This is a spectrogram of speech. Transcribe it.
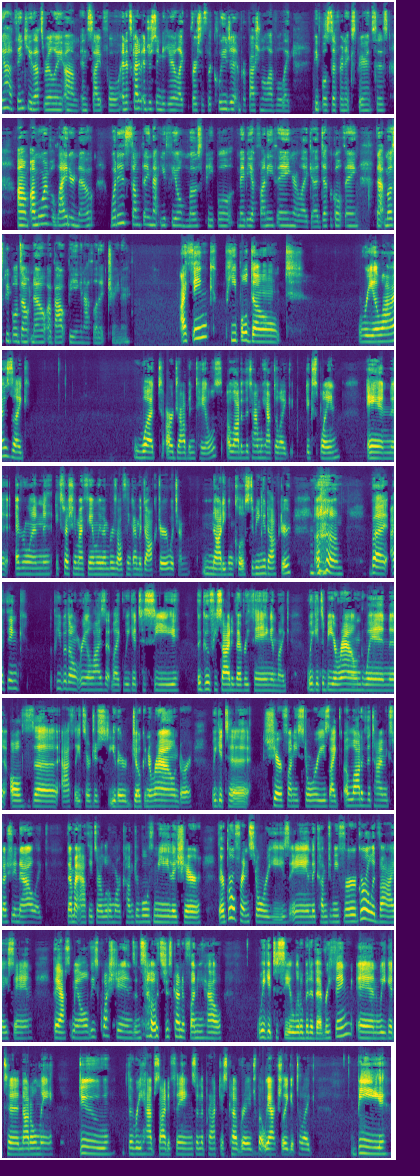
yeah thank you. That's really um, insightful. And it's kind of interesting to hear like versus the collegiate and professional level like people's different experiences. Um, on more of a lighter note what is something that you feel most people maybe a funny thing or like a difficult thing that most people don't know about being an athletic trainer? I think people don't realize like what our job entails. A lot of the time we have to like explain. And everyone especially my family members all think i'm a doctor which i'm not even close to being a doctor. Mm-hmm. um, but i think people don't realize that like we get to see the goofy side of everything and like we get to be around when all the athletes are just either joking around or we get to share funny stories. Like a lot of the time especially now like that my athletes are a little more comfortable with me. They share their girlfriend stories and they come to me for girl advice and they ask me all these questions. And so it's just kind of funny how we get to see a little bit of everything and we get to not only do the rehab side of things and the practice coverage but we actually get to like be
